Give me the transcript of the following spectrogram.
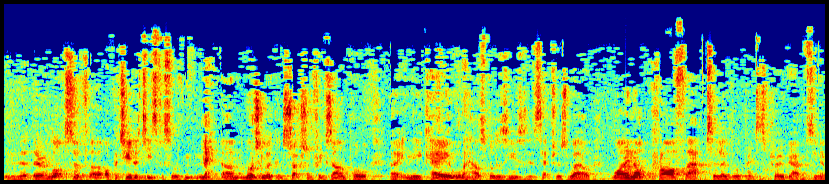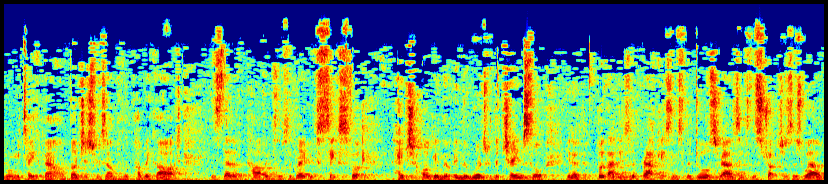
there are lots of uh, opportunities for sort of me um, modular construction, for example, uh, in the UK. All the house builders use it, etc. as well. Why not craft that to local apprentice programs? You know, when we take about our budgets, for example, for public art, instead of carving some sort of great six-foot hedgehog in the, in the woods with a chainsaw, you know, put that into the brackets, into the door surrounds, into the structures as well,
